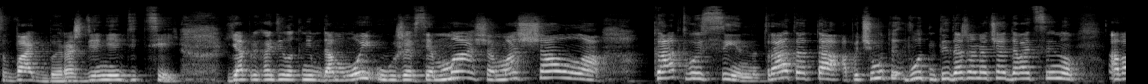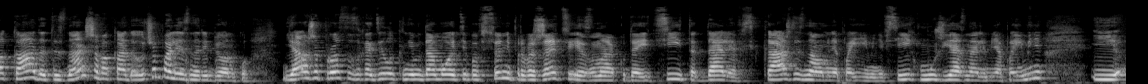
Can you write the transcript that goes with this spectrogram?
свадьбы, рождение детей. Я приходила к ним домой, и уже все Маша, машалла, как твой сын, тра-та-та, а почему ты, вот, ты должна начать давать сыну авокадо, ты знаешь авокадо, очень полезно ребенку. Я уже просто заходила к ним домой, типа, все, не провожайте, я знаю, куда идти и так далее. Каждый знал меня по имени, все их мужья знали меня по имени, и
